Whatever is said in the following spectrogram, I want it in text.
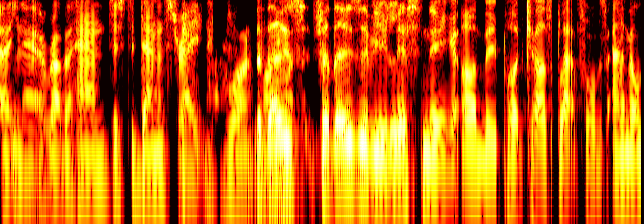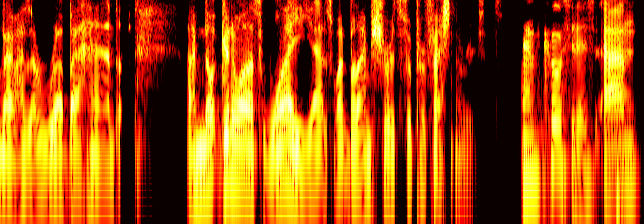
a, you know a rubber hand just to demonstrate. One, for those one. for those of you listening on the podcast platforms, Anil now has a rubber hand. I'm not going to ask why he has one, but I'm sure it's for professional reasons. And of course it is. Um,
